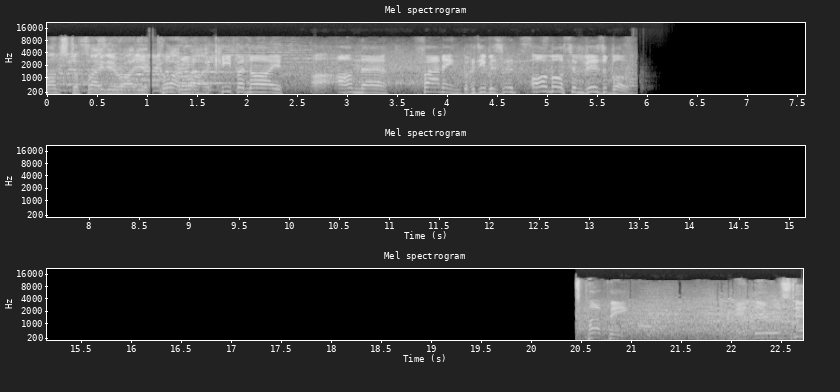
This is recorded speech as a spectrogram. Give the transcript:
Monster failure, right? You're quite right. Keep an eye uh, on the Fanning because he was almost invisible. Popping, and there is still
